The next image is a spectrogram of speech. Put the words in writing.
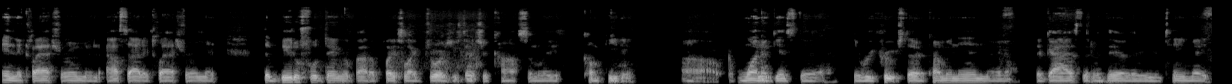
in the classroom and outside the classroom. And the beautiful thing about a place like Georgia is that you're constantly competing. Uh, one against the, the recruits that are coming in, the, the guys that are there, that are your teammate,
